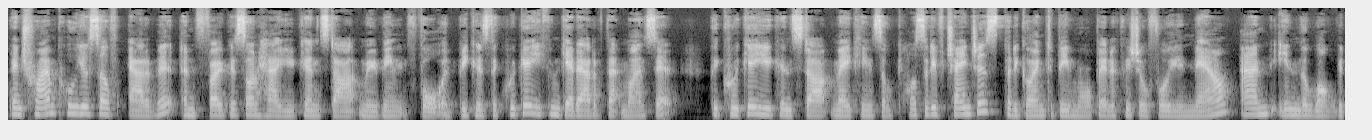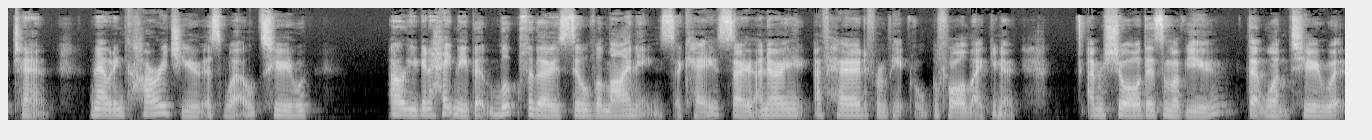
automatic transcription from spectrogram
then try and pull yourself out of it and focus on how you can start moving forward. Because the quicker you can get out of that mindset, the quicker you can start making some positive changes that are going to be more beneficial for you now and in the longer term. And I would encourage you as well to, oh, you're going to hate me, but look for those silver linings. Okay. So I know I've heard from people before, like, you know, I'm sure there's some of you that want to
